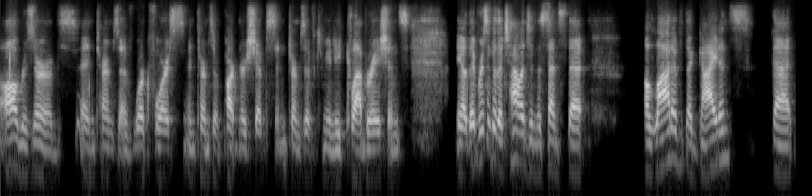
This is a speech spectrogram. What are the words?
all reserves in terms of workforce, in terms of partnerships, in terms of community collaborations. You know, they've risen to the challenge in the sense that a lot of the guidance that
